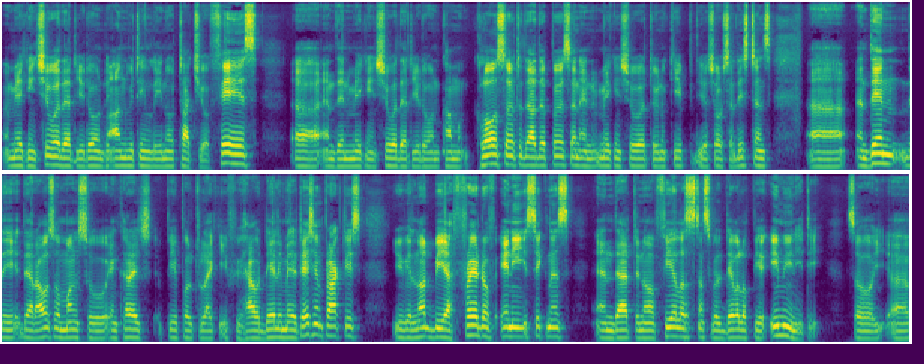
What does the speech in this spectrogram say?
making sure that you don't unwittingly you know, touch your face, uh, and then making sure that you don't come closer to the other person and making sure to you know, keep your social distance uh, and then the, there are also monks who encourage people to like if you have daily meditation practice you will not be afraid of any sickness and that you know fearlessness will develop your immunity. So uh,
